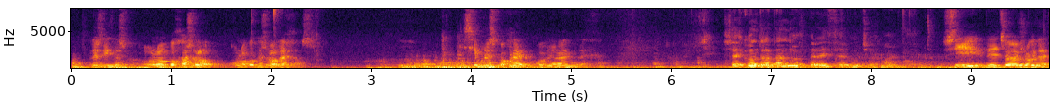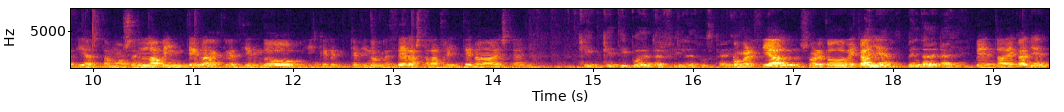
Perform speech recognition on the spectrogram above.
Entonces dices, o lo, cojas o lo, o lo coges o lo dejas. Y siempre escoger, obviamente. ¿Estáis contratando? ¿Esperáis ser muchos más? Sí, de hecho es lo que te decía, estamos en la veintena creciendo y queriendo crecer hasta la treintena este año. ¿Qué, qué tipo de perfiles buscáis? Comercial, sobre todo de calle. Venta, venta de calle. Venta de calle.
